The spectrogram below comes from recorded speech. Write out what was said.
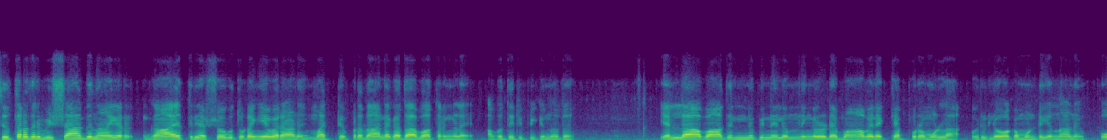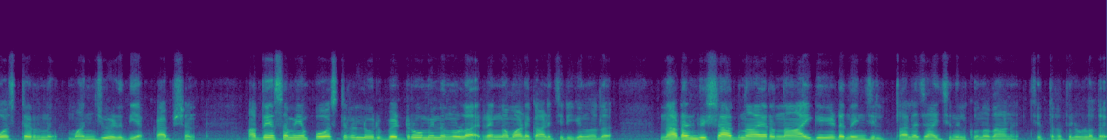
ചിത്രത്തിൽ വിശാഖ് നായർ ഗായത്രി അശോക് തുടങ്ങിയവരാണ് മറ്റ് പ്രധാന കഥാപാത്രങ്ങളെ അവതരിപ്പിക്കുന്നത്. എല്ലാ വാതിലിനു പിന്നിലും നിങ്ങളുടെ ഭാവനയ്ക്കപ്പുറമുള്ള ഒരു ലോകമുണ്ട് എന്നാണ് പോസ്റ്ററിന് മഞ്ജു എഴുതിയ ക്യാപ്ഷൻ. അതേസമയം പോസ്റ്ററിൽ ഒരു ബെഡ്റൂമിൽ നിന്നുള്ള രംഗമാണ് കാണിച്ചിരിക്കുന്നത്. നടൻ വിശാഖ് നായർ നായികയുടെ നെഞ്ചിൽ തലചായ്ച്ചു നിൽക്കുന്നതാണ് ചിത്രത്തിലുള്ളത്.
